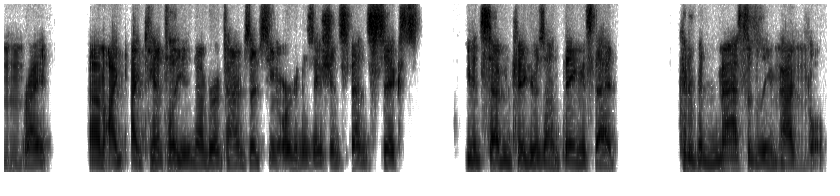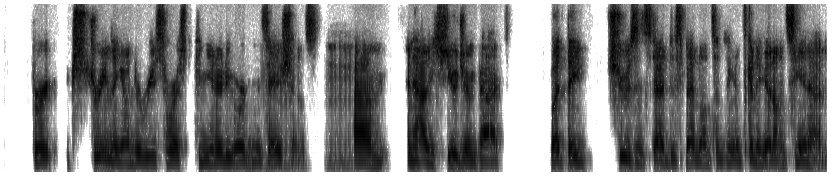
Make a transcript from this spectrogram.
Mhm. right um, I, I can't tell you the number of times i've seen organizations spend six even seven figures on things that could have been massively Mhm. impactful for extremely under-resourced community organizations Mhm. um, and had a huge impact but they choose instead to spend on something that's going to get on cnn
